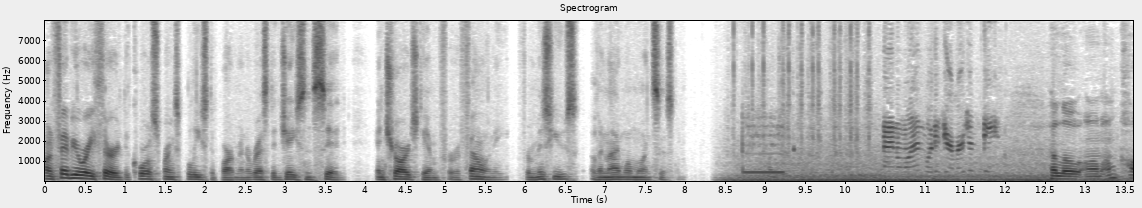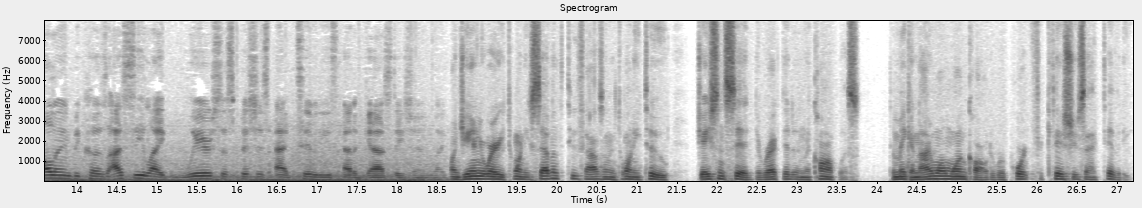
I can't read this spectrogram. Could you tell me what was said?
On February 3rd, the Coral Springs Police Department arrested Jason Sid and charged him for a felony for misuse of a 911 system. 911, what is your emergency? Hello, um, I'm calling because I see like weird, suspicious activities at a gas station. Like, On January 27th, 2022, Jason Sid directed an accomplice to make a 911 call to report fictitious activity.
